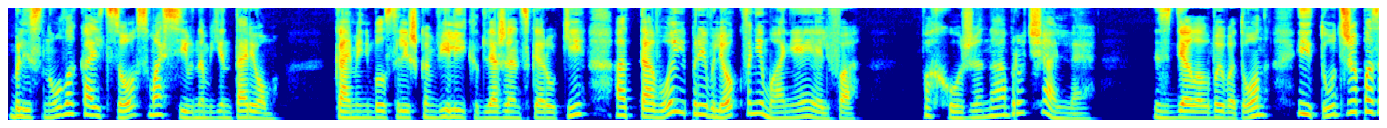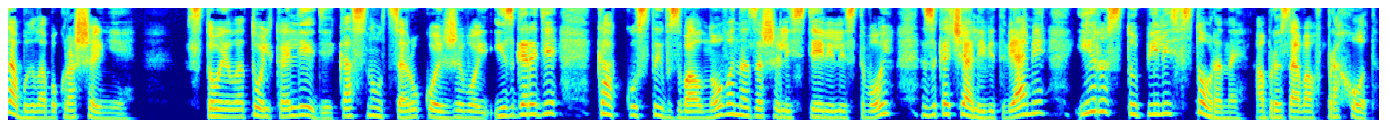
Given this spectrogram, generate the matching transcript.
блеснуло кольцо с массивным янтарем. Камень был слишком велик для женской руки, оттого и привлек внимание эльфа. Похоже на обручальное. Сделал вывод он и тут же позабыл об украшении. Стоило только леди коснуться рукой живой изгороди, как кусты взволнованно зашелестели листвой, закачали ветвями и расступились в стороны, образовав проход.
